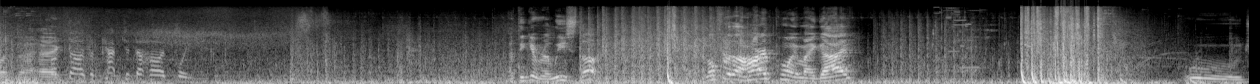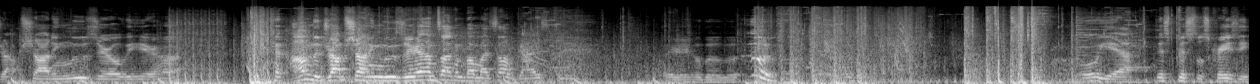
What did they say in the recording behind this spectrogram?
What the heck? Hostiles have captured the hardpoint. I think it released up. Go for the hard point, my guy. Ooh, drop shotting loser over here, huh? I'm the drop shotting loser. I'm talking about myself, guys. Wait, hold on, hold on. Oh yeah, this pistol's crazy.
